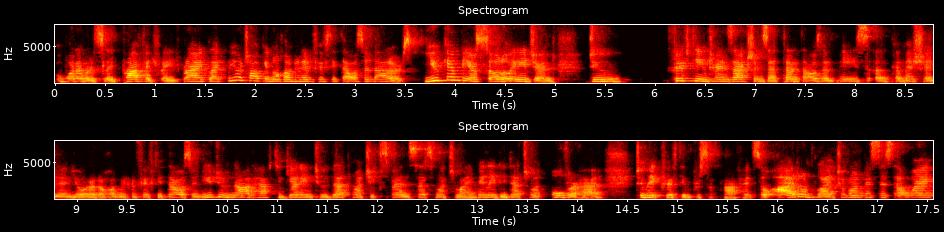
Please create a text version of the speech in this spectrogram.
whatever it's like profit rate, right? Like we are talking $150,000. You can be a solo agent, do 15 transactions at 10,000 pays commission and you're at 150,000. You do not have to get into that much expense, that much liability, that much overhead to make 15% profit. So I don't like to run business that way.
